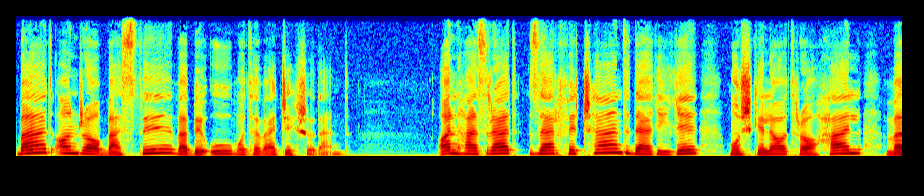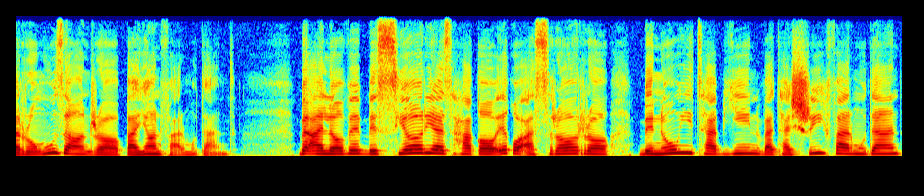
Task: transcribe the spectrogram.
بعد آن را بسته و به او متوجه شدند. آن حضرت ظرف چند دقیقه مشکلات را حل و رموز آن را بیان فرمودند. به علاوه بسیاری از حقایق و اسرار را به نوعی تبیین و تشریح فرمودند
